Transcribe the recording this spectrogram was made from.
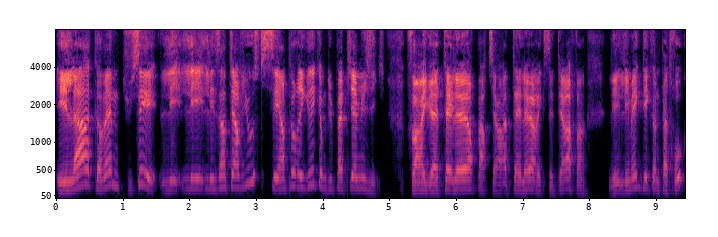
Et là, quand même, tu sais, les, les, les interviews, c'est un peu réglé comme du papier à musique. Faut arriver à telle heure, partir à telle heure, etc. Enfin, les, les mecs déconnent pas trop.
